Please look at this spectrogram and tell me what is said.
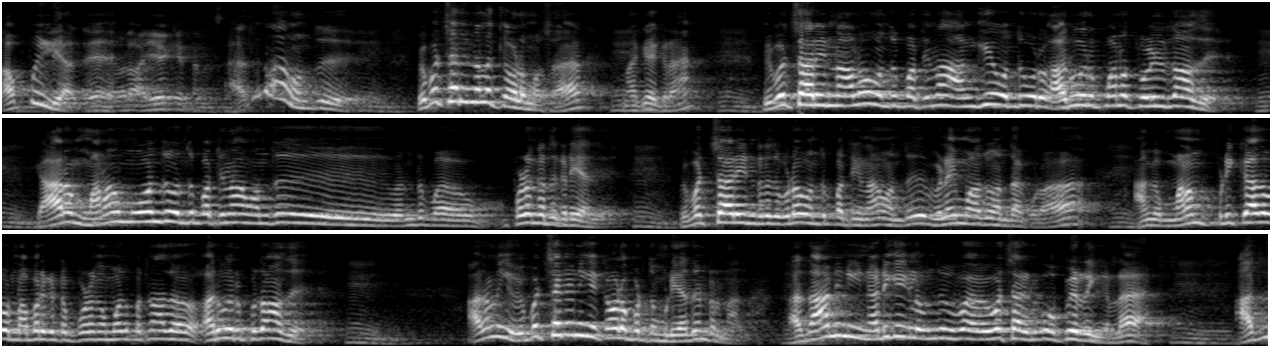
தப்பு இல்லையா அது? அதெல்லாம் வந்து விபச்சாரினால கேவலமா சார்? நான் கேட்குறேன். விபச்சாரினாலும் வந்து பார்த்தீங்கன்னா அங்கேயே வந்து ஒரு அருவருப்பான தொழில் தான் அது யாரும் மனம் வந்து வந்து பார்த்தீங்கன்னா வந்து வந்து புழங்குறது கிடையாது. விபச்சாரின்றது கூட வந்து பார்த்தீங்கன்னா வந்து விலை மாது வந்தால் கூட அங்கே மனம் பிடிக்காத ஒரு நபர்கிட்ட புழங்கும் போது பார்த்தீங்கன்னா அது அருவருப்பு தான் அது. அதனால் நீங்கள் விபச்சாரியை நீங்கள் கவலைப்படுத்த முடியாதுன்ற நான். அதை தாண்டி நீங்கள் நடிகைகளை வந்து விப விபச்சாரிகளுக்கு ஒப்பிடுறீங்கல்ல? அது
